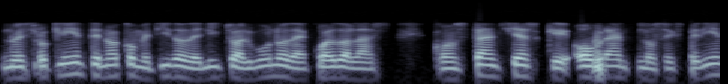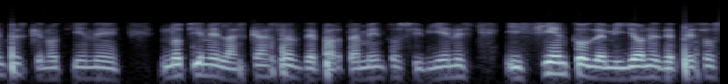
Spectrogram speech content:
nuestro cliente no ha cometido delito alguno de acuerdo a las constancias que obran los expedientes, que no tiene, no tiene las casas, departamentos y bienes y cientos de millones de pesos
